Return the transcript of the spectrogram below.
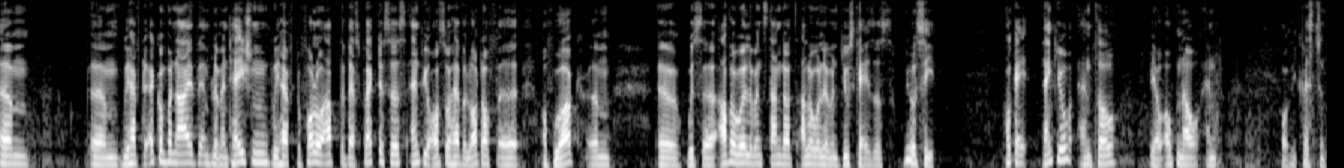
um, um, we have to accompany the implementation, we have to follow up the best practices, and we also have a lot of, uh, of work um, with uh, other relevant standards, other relevant use cases, we will see. Okay, thank you. And so we are open now and for the question.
